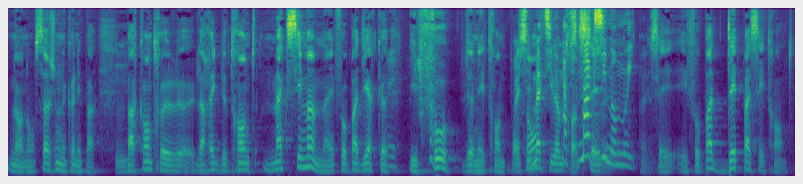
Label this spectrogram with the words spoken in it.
non, non, ça je ne connais pas. Hmm. Par contre, le- la règle de 30 maximum, hein, il ne faut pas dire qu'il il faut donner 30%. Ouais, c'est maximum Abs- 30. maximum, oui. Il ne faut pas dépasser 30.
